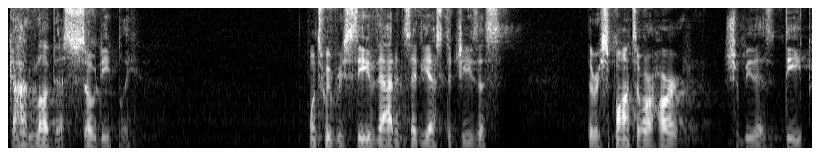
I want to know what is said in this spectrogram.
God loved us so deeply. Once we've received that and said yes to Jesus, the response of our heart should be this deep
